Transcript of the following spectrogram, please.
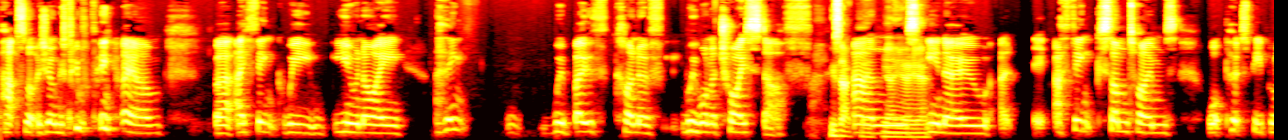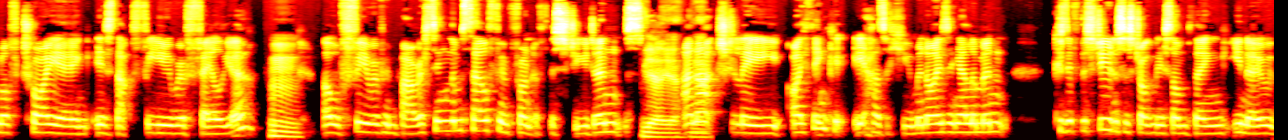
perhaps not as young as people think I am, but I think we, you and I, I think we're both kind of we want to try stuff exactly and yeah, yeah, yeah. you know I think sometimes what puts people off trying is that fear of failure mm. or fear of embarrassing themselves in front of the students. Yeah, yeah. And yeah. actually, I think it, it has a humanizing element because if the students are struggling with something, you know,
